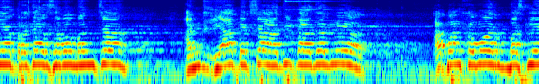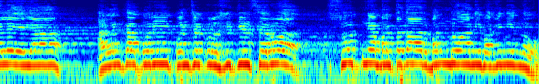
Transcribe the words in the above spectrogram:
मंच आणि यापेक्षा अधिक आदरणीय आपण समोर बसलेले या अलंकापुरी पंचक्रोशीतील सर्व सुज्ञ मतदार बंधू आणि भगिनींनो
